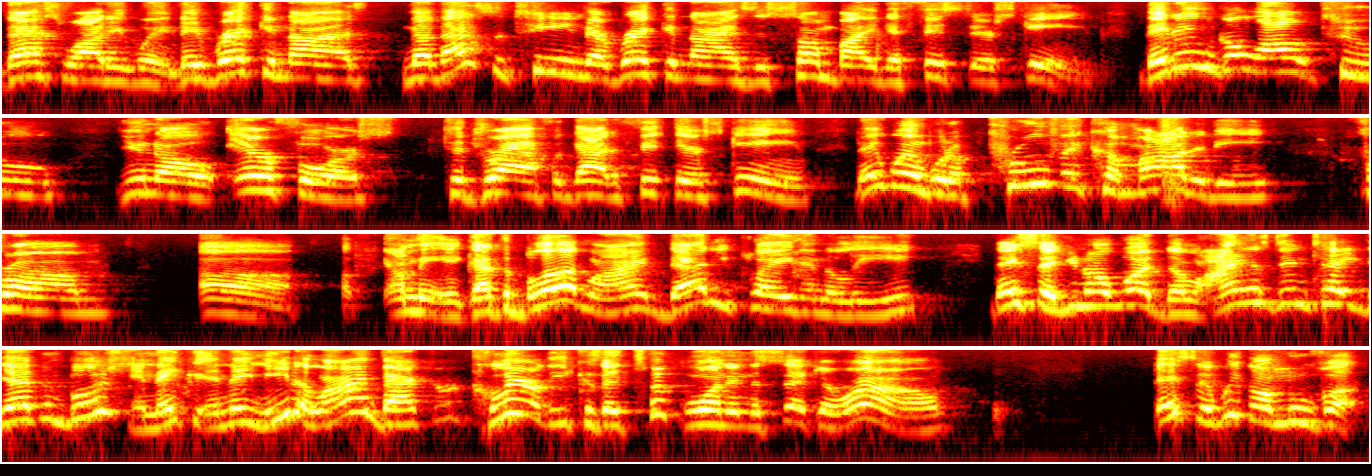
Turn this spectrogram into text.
That's why they win. They recognize now that's a team that recognizes somebody that fits their scheme. They didn't go out to, you know, Air Force to draft a guy to fit their scheme. They went with a proven commodity from uh I mean, it got the bloodline. Daddy played in the league. They said, you know what? The Lions didn't take Devin Bush, and they and they need a linebacker clearly because they took one in the second round. They said we're gonna move up.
